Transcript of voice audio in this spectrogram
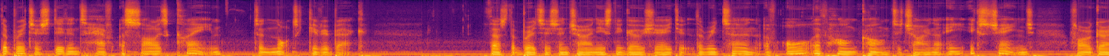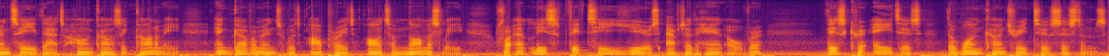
the British didn't have a solid claim to not give it back. Thus, the British and Chinese negotiated the return of all of Hong Kong to China in exchange for a guarantee that Hong Kong's economy and government would operate autonomously for at least 50 years after the handover. This created the one country, two systems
